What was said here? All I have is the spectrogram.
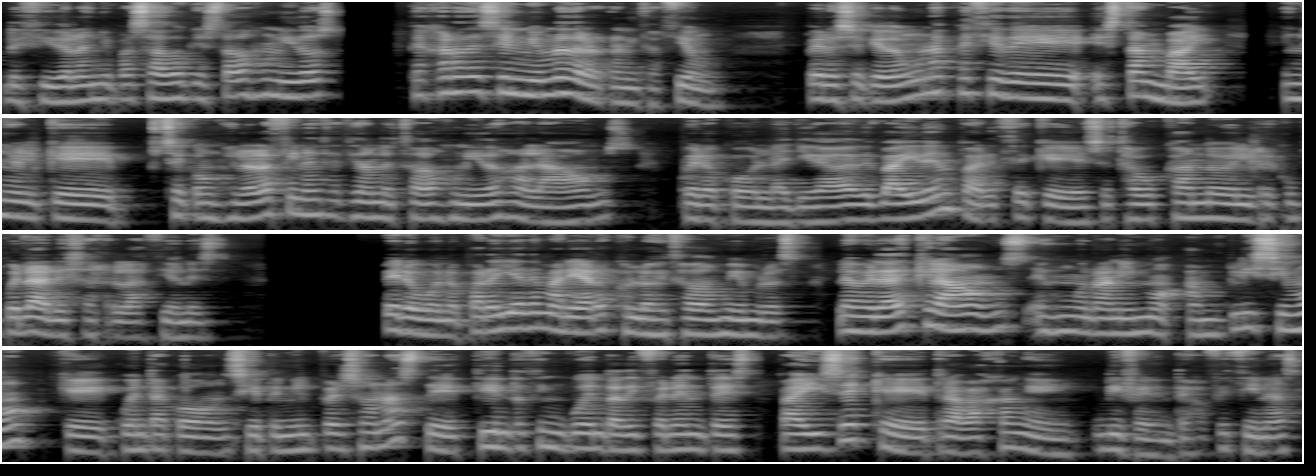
decidió el año pasado que Estados Unidos dejara de ser miembro de la organización, pero se quedó en una especie de stand-by en el que se congeló la financiación de Estados Unidos a la OMS, pero con la llegada de Biden parece que se está buscando el recuperar esas relaciones. Pero bueno, para ya de marearos con los Estados miembros. La verdad es que la OMS es un organismo amplísimo que cuenta con 7.000 personas de 150 diferentes países que trabajan en diferentes oficinas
